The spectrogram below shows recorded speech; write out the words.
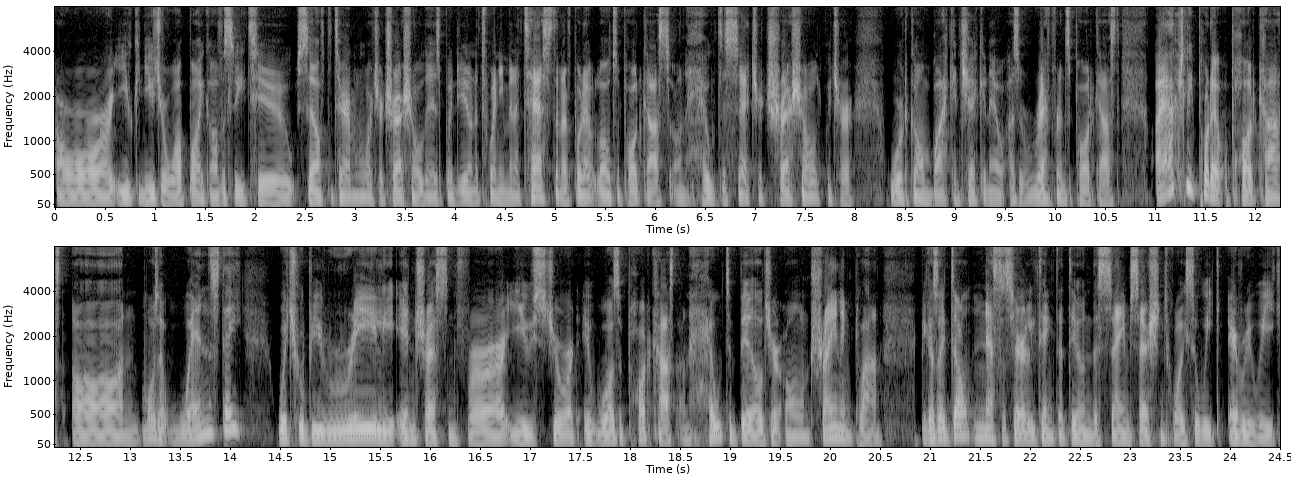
Or you can use your Wattbike, obviously, to self determine what your threshold is by doing a 20 minute test. And I've put out loads of podcasts on how to set your threshold, which are worth going back and checking out as a reference podcast. I actually put out a podcast on, what was it, Wednesday, which would be really interesting for you, Stuart. It was a podcast on how to build your own training plan because I don't necessarily think that doing the same session twice a week every week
